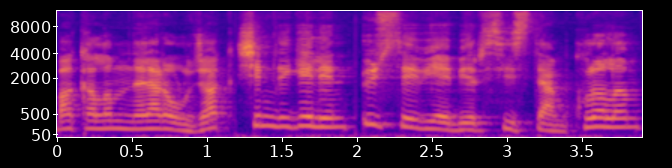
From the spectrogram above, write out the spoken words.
Bakalım neler olacak. Şimdi gelin üst seviye bir sistem kuralım.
